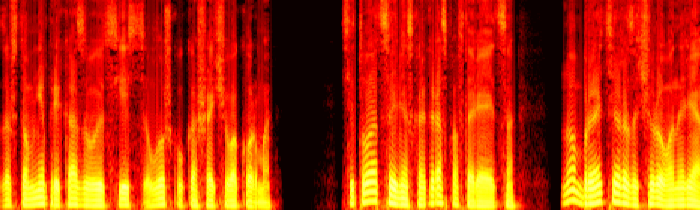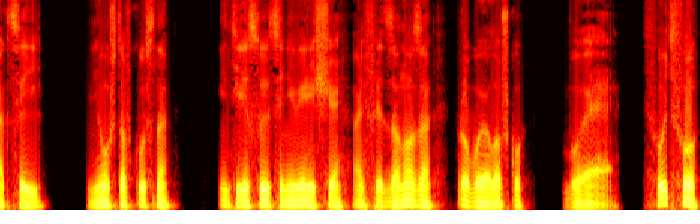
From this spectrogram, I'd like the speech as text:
за что мне приказывают съесть ложку кошачьего корма. Ситуация несколько раз повторяется, но братья разочарованы реакцией. Неужто вкусно? Интересуется неверяще Альфред Заноза, пробуя ложку. Буэ, тьфу-тьфу.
